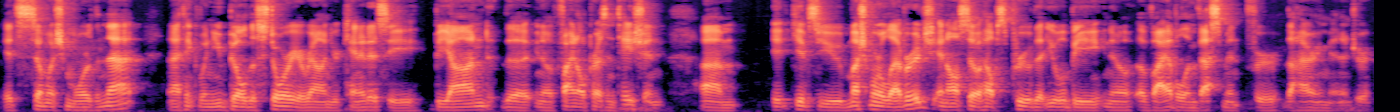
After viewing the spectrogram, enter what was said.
It's so much more than that. And I think when you build a story around your candidacy beyond the you know final presentation, um, it gives you much more leverage and also helps prove that you will be you know a viable investment for the hiring manager.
